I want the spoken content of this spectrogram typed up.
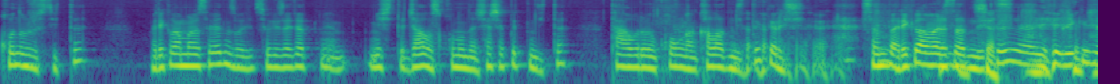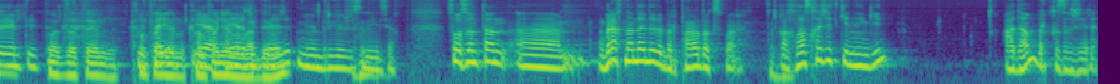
қонып жүрсіз? дейді да. Реклама жасап едіңіз ғой дейді. Сол кезде айтады мен мешітте жалғыз қонудан шаршап кеттім дейді да. Тағы біреуін қонған қаладым дейді да короче. Сонда реклама жасадым дейді да. Екінші әйел дейді да. Вот зато енді менімен бірге жүрсін деген сияқты. Сол сондықтан ыыы бірақ мынандай да бір парадокс бар. Ықыласқа жеткеннен кейін адам бір қызық жері.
